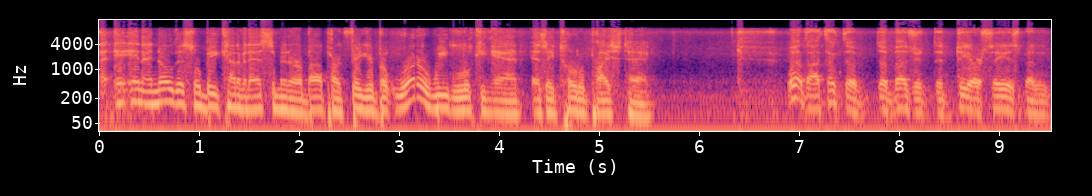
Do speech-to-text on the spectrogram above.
and I know this will be kind of an estimate or a ballpark figure, but what are we looking at as a total price tag? Well, I think the, the budget that TRC has been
